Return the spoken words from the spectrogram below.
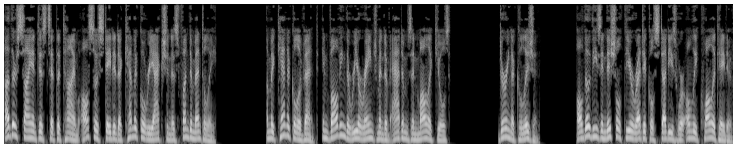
Other scientists at the time also stated a chemical reaction is fundamentally a mechanical event, involving the rearrangement of atoms and molecules during a collision. Although these initial theoretical studies were only qualitative,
